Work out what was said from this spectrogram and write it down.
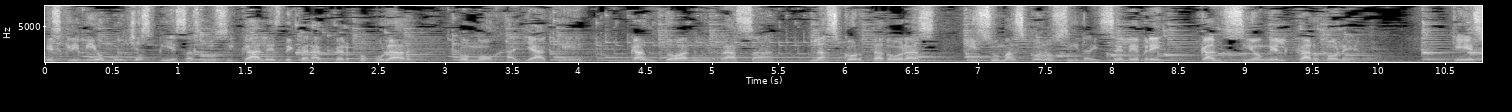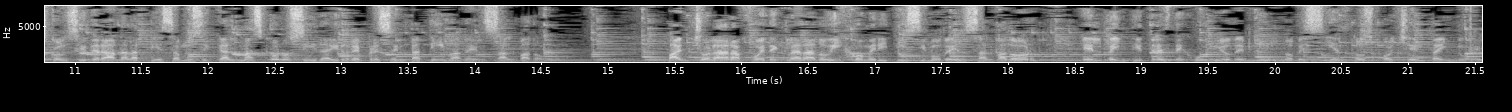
escribió muchas piezas musicales de carácter popular como Jayaque, Canto a mi raza, Las Cortadoras y su más conocida y célebre Canción El Carbonero, que es considerada la pieza musical más conocida y representativa de El Salvador. Pancho Lara fue declarado Hijo Meritísimo de El Salvador el 23 de junio de 1989.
